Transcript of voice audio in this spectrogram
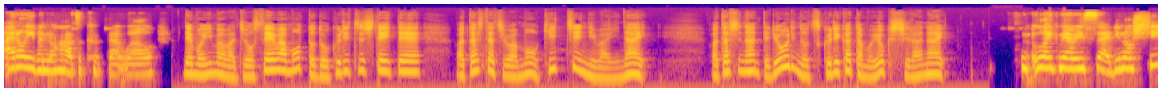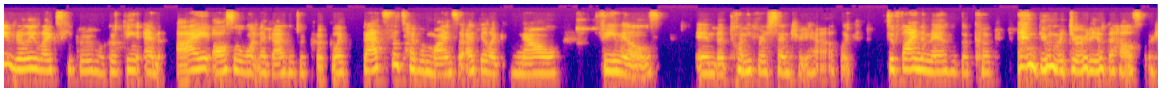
i don't even know how to cook that well でも今は女性はもっと独立していて、私たちはもうキッチンにはいない。私なんて料理の作り方もよく知らない。like Mary said, you know, she really likes who are cooking, and I also want a guy who can cook. Like that's the type of mindset I feel like now females in the 21st century have. Like to find a man who could cook and do majority of the housework.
